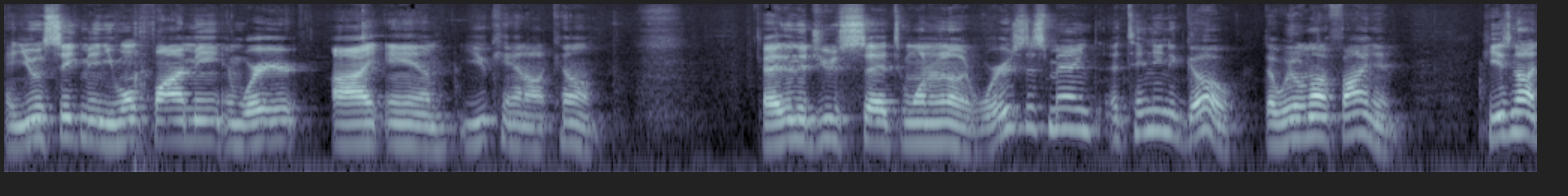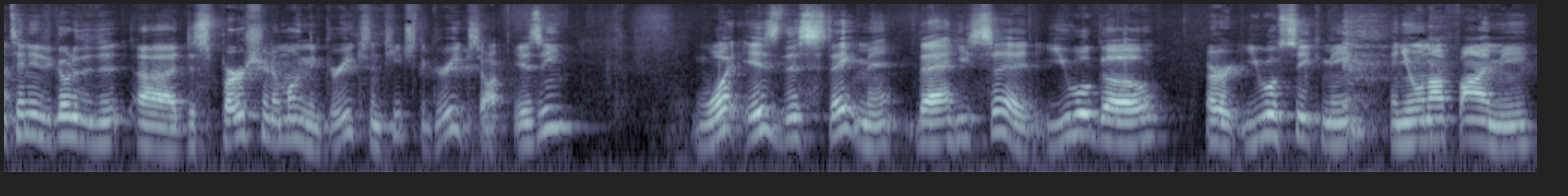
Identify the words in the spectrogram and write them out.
And you will seek me, and you won't find me, and where I am, you cannot come. Okay, then the Jews said to one another, Where is this man intending to go, that we will not find him? He is not intending to go to the uh, dispersion among the Greeks and teach the Greeks, is he? What is this statement that he said, You will go, or you will seek me, and you will not find me,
